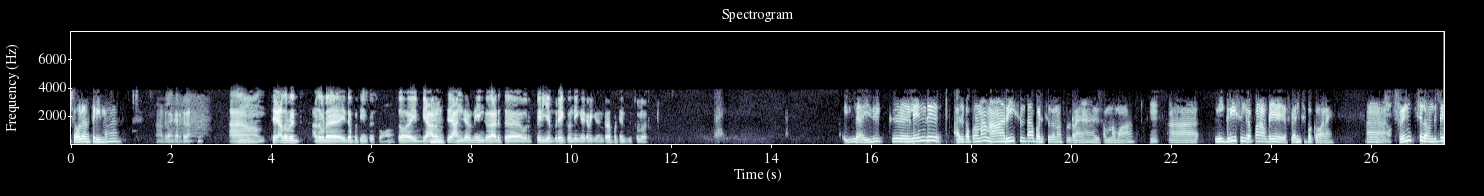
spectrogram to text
சோழர் தெரியுமா? அதெல்லாம் கரெக்ட் தான். சரி அதோட அதோட இத பத்தியும் பேசுவோம். ஸோ இப்படி ஆரம்பிச்சு அங்க இருந்து எங்க அடுத்த ஒரு பெரிய பிரேக் வந்து எங்க கிடைக்குதுன்றத பத்தி சொல்லுவார். இல்ல இதுக்குல இருந்து அதுக்கப்புறம்னா நான் ரீசெண்டா படிச்சதெல்லாம் சொல்றேன் இது சம்பந்தமா. நீ கிரீஸ்ங்கிறப்ப நான் அப்படியே பிரெஞ்சு பக்கம் வரேன். பிரெஞ்சுல வந்துட்டு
